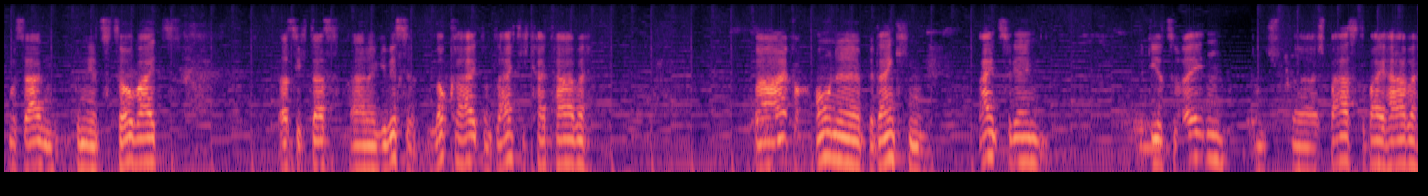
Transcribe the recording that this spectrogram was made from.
Ich muss sagen, ich bin jetzt so weit, dass ich das eine gewisse Lockerheit und Leichtigkeit habe war einfach ohne Bedenken reinzugehen, mit dir zu reden und äh, Spaß dabei habe.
